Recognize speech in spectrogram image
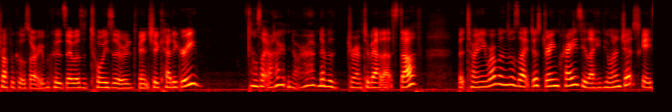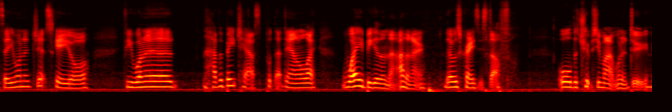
tropical, sorry, because there was a toys or adventure category. I was like, I don't know, I've never dreamt about that stuff. But Tony Robbins was like, just dream crazy. Like if you want to jet ski, say you want to jet ski, or if you want to have a beach house, put that down, or like way bigger than that. I don't know. There was crazy stuff. All the trips you might want to do.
